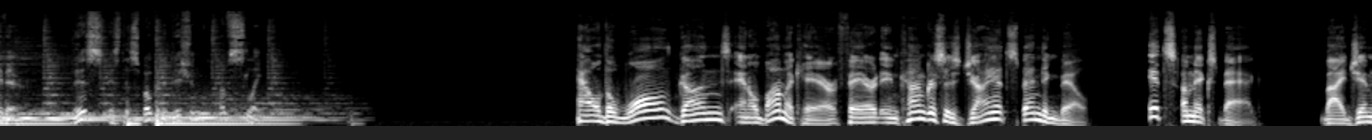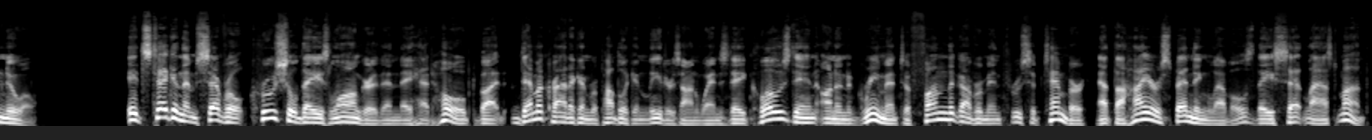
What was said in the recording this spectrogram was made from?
Hey there. This is the spoken edition of Slate. How the wall, guns, and Obamacare fared in Congress's giant spending bill. It's a mixed bag. By Jim Newell. It's taken them several crucial days longer than they had hoped, but Democratic and Republican leaders on Wednesday closed in on an agreement to fund the government through September at the higher spending levels they set last month.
